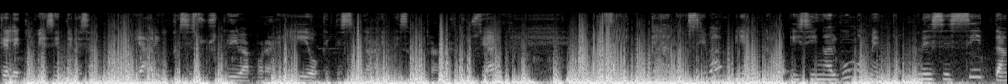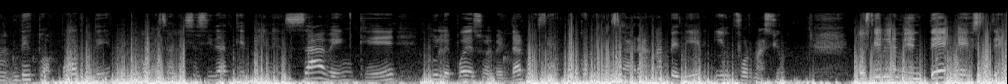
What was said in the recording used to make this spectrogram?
Que le comience a interesar por algo, que se suscriba por ahí o que te siga en esa otra red social. si van viendo y si en algún momento necesitan de tu aporte o esa necesidad que tienen, saben que tú le puedes solventar, pues comenzarán a pedir información. Posiblemente este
